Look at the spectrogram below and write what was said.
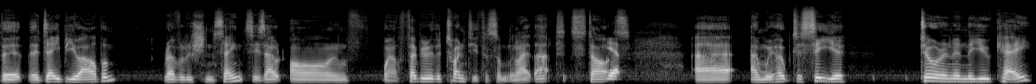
the, the debut album, Revolution Saints, is out on, well, February the 20th or something like that. It starts. Yep. Uh, and we hope to see you touring in the UK.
